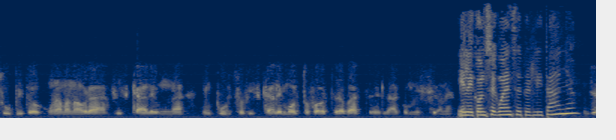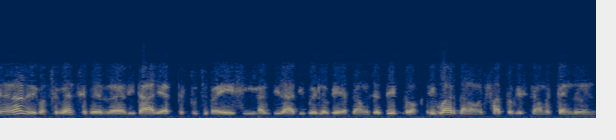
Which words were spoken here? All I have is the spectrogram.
subito una manovra fiscale, un impulso fiscale molto forte da parte della Commissione. E le conseguenze per l'Italia? In generale le conseguenze per l'Italia e per tutti i paesi, al di là di quello che abbiamo già detto, riguardano il fatto che stiamo mettendo in,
